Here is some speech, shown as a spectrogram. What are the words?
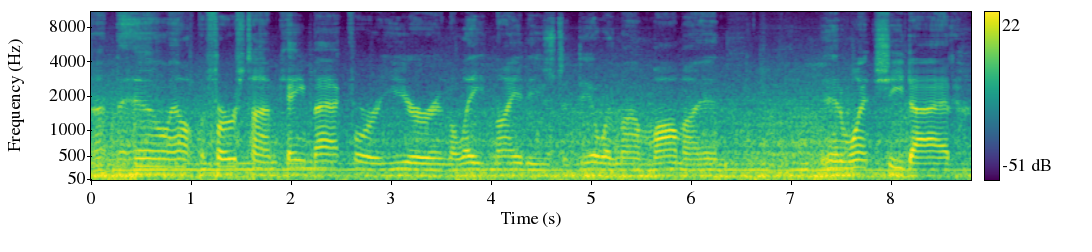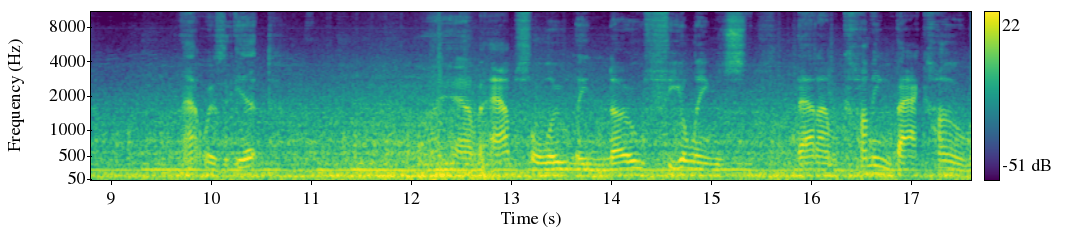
Got the hell out the first time, came back for a year in the late 90s to deal with my mama, and, and once she died, that was it. I have absolutely no feelings that I'm coming back home.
